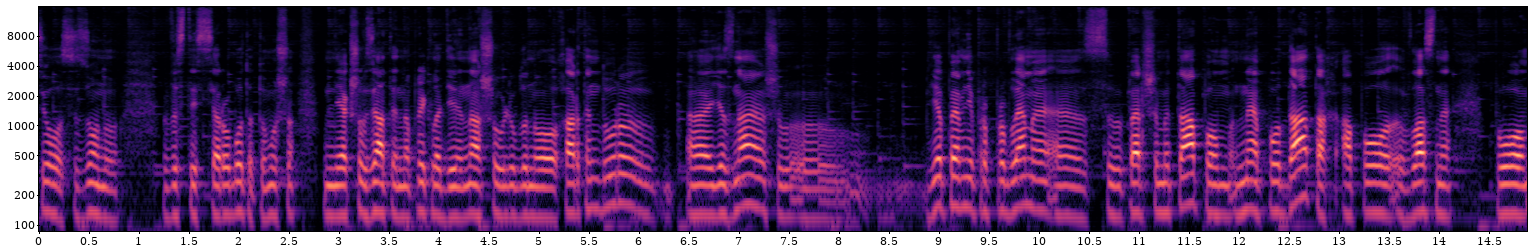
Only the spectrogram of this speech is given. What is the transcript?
цього сезону вестися ця робота? Тому що, якщо взяти на прикладі нашого улюбленого Хартендуро, я знаю, що є певні про- проблеми е, з першим етапом не по датах, а по власне по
